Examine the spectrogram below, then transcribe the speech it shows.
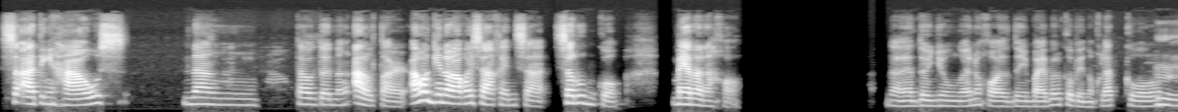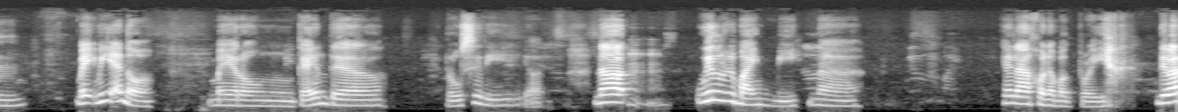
sa ating house ng tawag dun, ng altar. Ako ang ginawa ko sa'kin sa sa room ko, meron ako. Na nandun yung ano ko, nandun yung Bible ko, binuklat ko. Mm. May may ano, mayroong candle, rosary, yun. Na Mm. will remind me na kailangan ko na mag-pray. 'Di ba?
